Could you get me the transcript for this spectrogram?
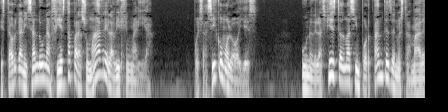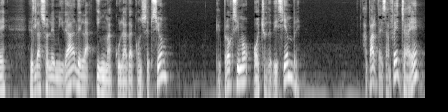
está organizando una fiesta para su madre, la Virgen María. Pues así como lo oyes, una de las fiestas más importantes de nuestra madre es la solemnidad de la Inmaculada Concepción, el próximo 8 de diciembre. Aparta esa fecha, ¿eh?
